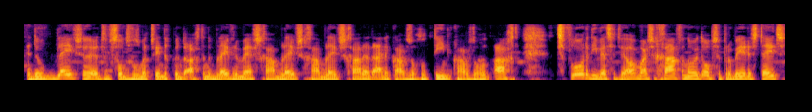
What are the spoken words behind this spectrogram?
En toen bleef ze, het stond volgens mij 20 punten achter. En dan bleven de Mavs gaan, bleven ze gaan, bleven ze gaan. En uiteindelijk kwamen ze nog tot 10, kwamen ze nog tot 8. Ze verloren die wedstrijd wel, maar ze gaven nooit op. Ze probeerden steeds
